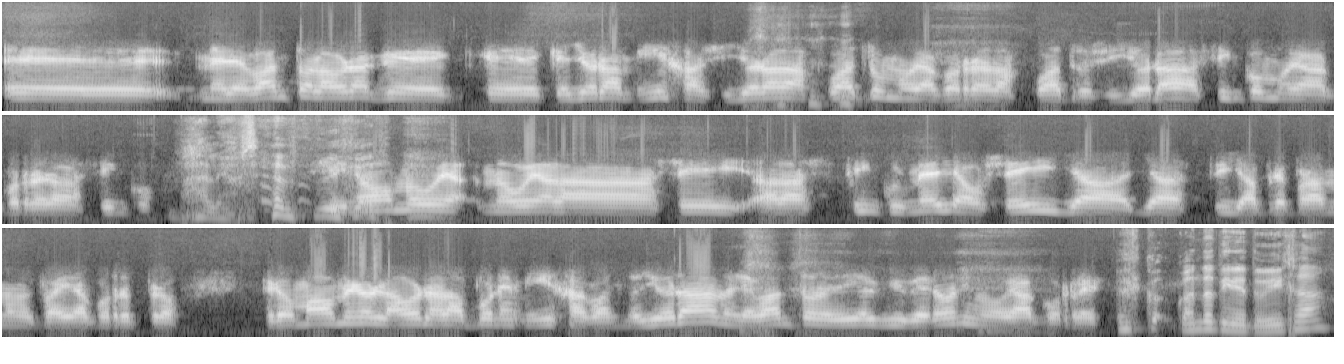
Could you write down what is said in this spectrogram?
eh, me levanto a la hora que, que, que llora mi hija. Si llora a las 4, me voy a correr a las 4. Si llora a las 5, me voy a correr a las 5. Vale, o sea, Si no, me voy a, me voy a las seis, a las cinco y media o 6, ya, ya estoy ya preparándome para ir a correr, pero pero más o menos la hora la pone mi hija. Cuando llora, me levanto, le doy el biberón y me voy a correr. ¿cu- ¿cuánto tiene tu hija?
